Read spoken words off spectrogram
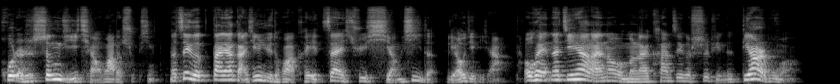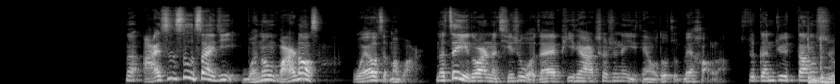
或者是升级强化的属性。那这个大家感兴趣的话，可以再去详细的了解一下。OK，那接下来呢，我们来看这个视频的第二部分。那 S 四赛季我能玩到啥？我要怎么玩？那这一段呢？其实我在 PTR 测试那几天我都准备好了，是根据当时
